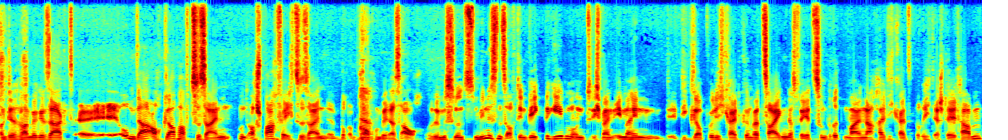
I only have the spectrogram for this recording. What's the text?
Und jetzt haben wir gesagt, äh, um da auch glaubhaft zu sein und auch sprachfähig zu sein, äh, brauchen ja. wir das auch. Wir müssen uns mindestens auf den Weg begeben und ich meine, immerhin die Glaubwürdigkeit können wir zeigen, dass wir jetzt zum dritten Mal einen Nachhaltigkeitsbericht erstellt haben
